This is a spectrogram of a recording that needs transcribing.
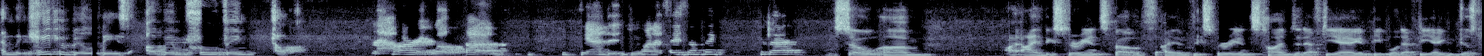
and the capabilities of improving health. All right. Well, um, Dan, did you want to say something to that? So, um, I, I have experienced both. I have experienced times at FDA and people at FDA who just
